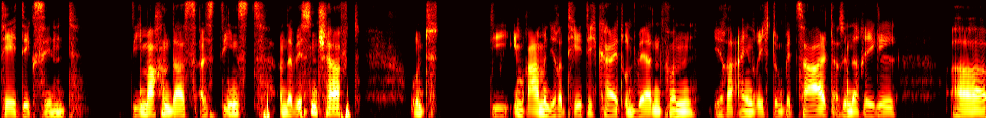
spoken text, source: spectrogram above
tätig sind. Die machen das als Dienst an der Wissenschaft und die im Rahmen ihrer Tätigkeit und werden von ihrer Einrichtung bezahlt, also in der Regel äh,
